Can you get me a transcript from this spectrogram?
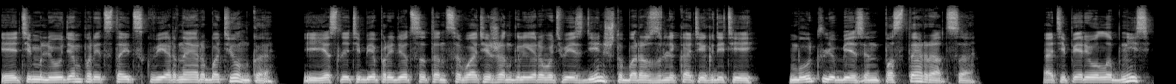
«Этим людям предстоит скверная работенка, и если тебе придется танцевать и жонглировать весь день, чтобы развлекать их детей, будь любезен постараться. А теперь улыбнись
